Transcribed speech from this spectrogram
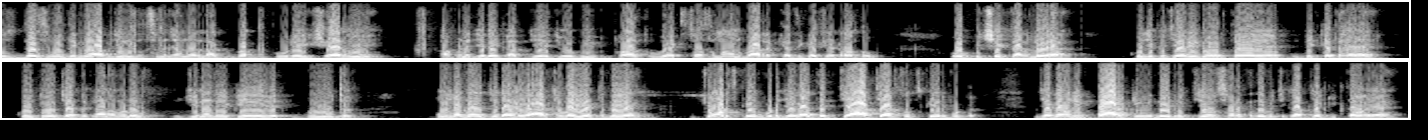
ਉਸ ਦੇ ਸੰਬੰਧੀ ਮੈਂ ਆਪ ਜੀ ਨੂੰ ਦੱਸਣਾ ਚਾਹੁੰਦਾ, ਲਗਭਗ ਪੂਰੇ ਸ਼ਹਿਰ ਨੇ ਆਪਣੇ ਜਿਹੜੇ ਕਬਜ਼ੇ, ਜੋ ਵੀ ਫालतू ਐਕਸਟਰਾ ਸਮਾਨ ਬਾਹਰ ਰੱਖਿਆ ਸੀਗਾ ਸ਼ਟਰਾਂ ਤੋਂ, ਉਹ ਪਿੱਛੇ ਕਰ ਲਿਆ। ਕੁਝ ਕਚਹਿਰੀ ਰੋਡ ਤੇ ਦਿੱਕਤ ਹੈ, ਕੋਈ ਦੋ ਚਾਰ ਦੁਕਾਨਾਂ ਵੱਲੋਂ, ਜਿਨ੍ਹਾਂ ਦੇ ਕਿ ਬੂਥ, ਉਹਨਾਂ ਦਾ ਜਿਹੜਾ ਹੈਗਾ 8x8 ਦੇ ਆ। 64 ਸਕੁਅਰ ਫੁੱਟ ਜਗ੍ਹਾ ਤੇ 4-400 ਸਕੁਅਰ ਫੁੱਟ ਜਗ੍ਹਾ ਉਹਨੀ ਪਾਰਕਿੰਗ ਦੇ ਵਿੱਚ ਸੜਕ ਦੇ ਵਿੱਚ ਕਬਜ਼ਾ ਕੀਤਾ ਹੋਇਆ ਹੈ।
